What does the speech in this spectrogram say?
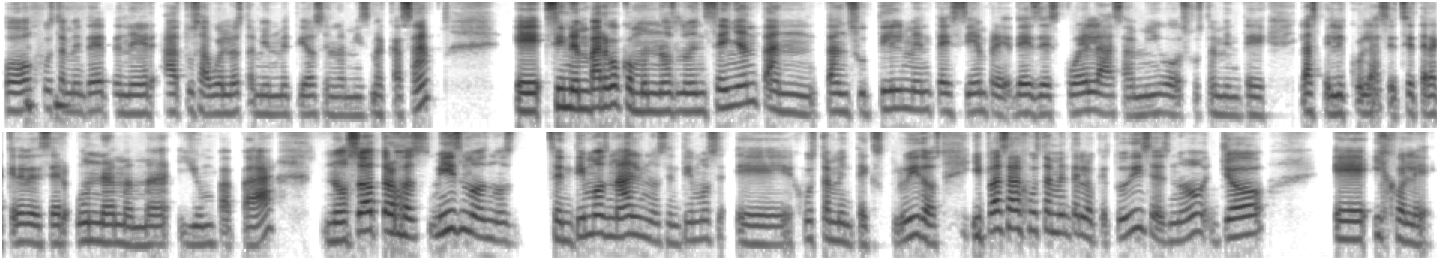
o justamente tener a tus abuelos también metidos en la misma casa. Eh, sin embargo, como nos lo enseñan tan, tan sutilmente siempre, desde escuelas, amigos, justamente las películas, etcétera, que debe ser una mamá y un papá, nosotros mismos nos sentimos mal y nos sentimos eh, justamente excluidos. Y pasa justamente lo que tú dices, ¿no? Yo, eh, híjole,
